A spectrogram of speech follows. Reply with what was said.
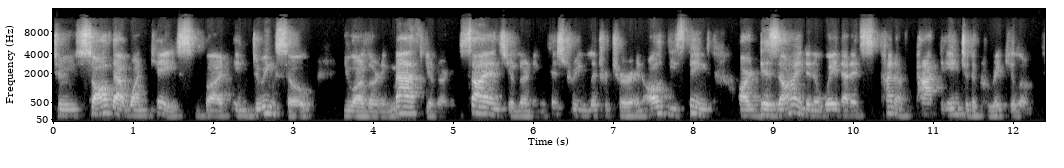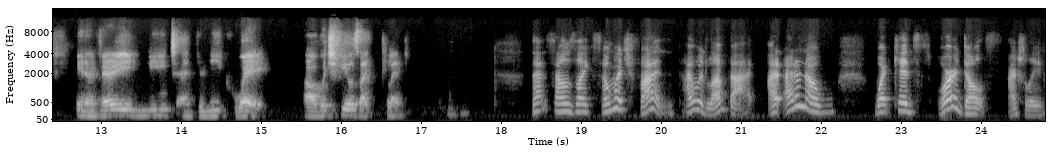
to solve that one case but in doing so you are learning math, you're learning science, you're learning history, literature, and all of these things are designed in a way that it's kind of packed into the curriculum in a very neat and unique way, uh, which feels like play. That sounds like so much fun. I would love that. I, I don't know what kids or adults actually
